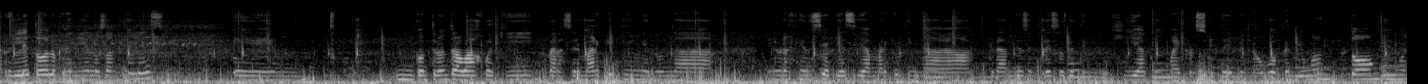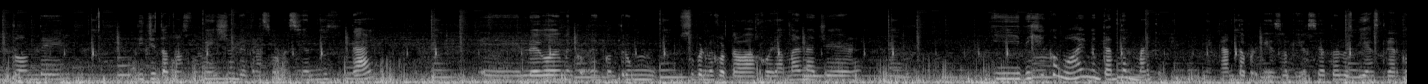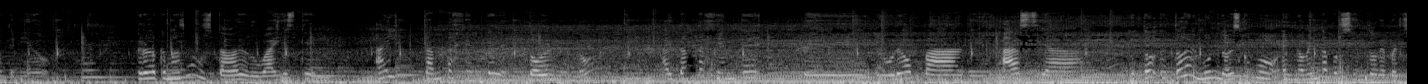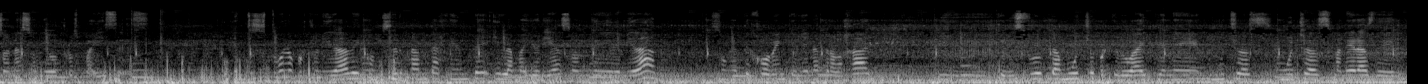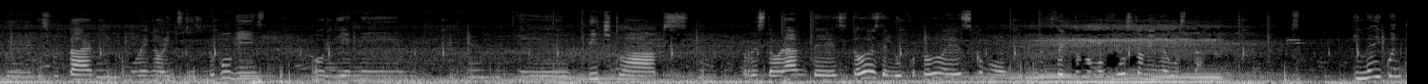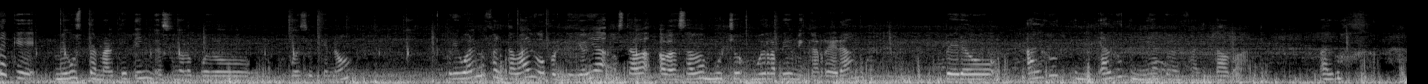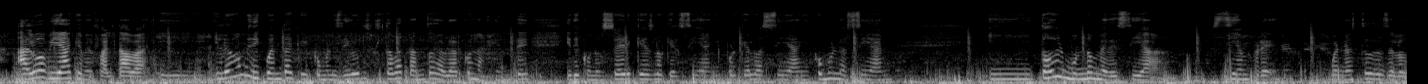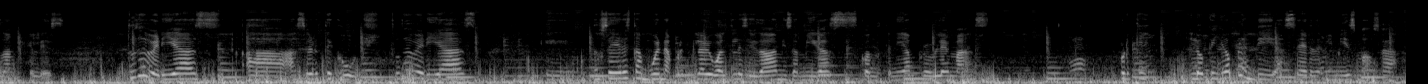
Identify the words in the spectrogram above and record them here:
Arreglé todo lo que tenía en Los Ángeles. Eh, encontré un trabajo aquí para hacer marketing en una, en una agencia que hacía marketing a grandes empresas de tecnología como Microsoft, de Lenovo. Aprendí un montón, un montón de digital transformation, de transformación digital. Eh, luego me encontré un súper mejor trabajo, era manager. Y dije como, ay, me encanta el marketing, me encanta porque es lo que yo hacía todos los días, crear contenido. Pero lo que más me gustaba de Dubai es que hay tanta gente de todo el mundo, hay tanta gente de Europa, de Asia, de, to de todo el mundo, es como el 90% de personas son de otros países. Entonces tuve la oportunidad de conocer tanta gente y la mayoría son de, de mi edad, son gente joven que viene a trabajar y que disfruta mucho porque Dubai tiene muchas, muchas maneras de, de disfrutar, como ven ahorita estoy haciendo boogies, o tiene eh, beach clubs, restaurantes, todo es de lujo, todo es como perfecto, como justo a mí me gusta. Y me di cuenta que me gusta el marketing, eso no lo puedo, puedo decir que no, pero igual me faltaba algo porque yo ya estaba avanzaba mucho, muy rápido en mi carrera, pero algo, algo tenía que me faltaba, algo, algo había que me faltaba y y luego me di cuenta que, como les digo, disfrutaba tanto de hablar con la gente y de conocer qué es lo que hacían y por qué lo hacían y cómo lo hacían. Y todo el mundo me decía siempre, bueno, esto desde Los Ángeles, tú deberías uh, hacerte coach, tú deberías, eh, no sé, eres tan buena, porque claro, igual que les ayudaba a mis amigas cuando tenían problemas, porque lo que yo aprendí a hacer de mí misma, o sea,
